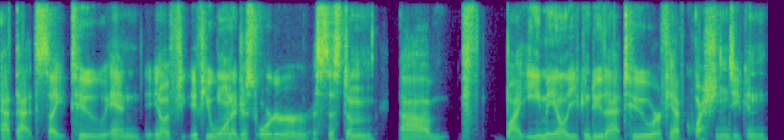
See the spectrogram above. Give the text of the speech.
at that site too. And you know, if if you want to just order a system um, by email, you can do that too. Or if you have questions, you can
